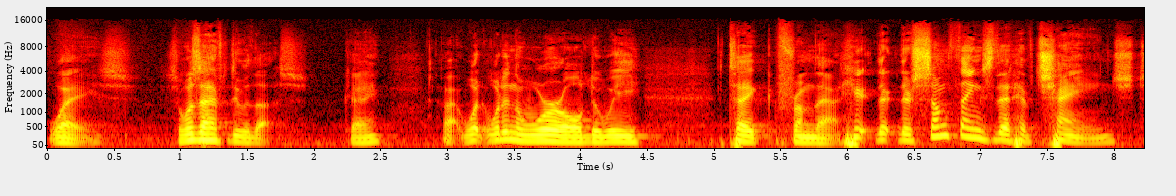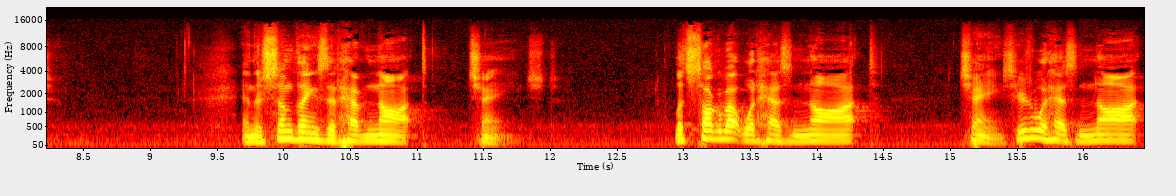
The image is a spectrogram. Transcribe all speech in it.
ways. So, what does that have to do with us? Okay? Uh, what, what in the world do we take from that. Here, there, there's some things that have changed, and there's some things that have not changed. Let's talk about what has not changed. Here's what has not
